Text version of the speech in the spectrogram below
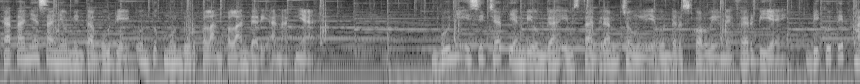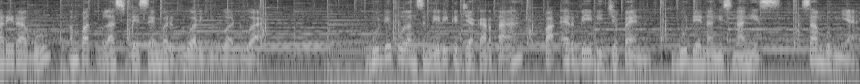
katanya Sanyo minta Bude untuk mundur pelan-pelan dari anaknya. Bunyi isi chat yang diunggah Instagram Chonglie underscore will never die, dikutip hari Rabu, 14 Desember 2022. Bude pulang sendiri ke Jakarta, Pak RB di Jepang, Bude nangis-nangis, sambungnya.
